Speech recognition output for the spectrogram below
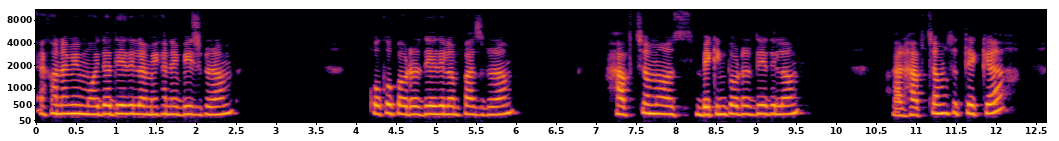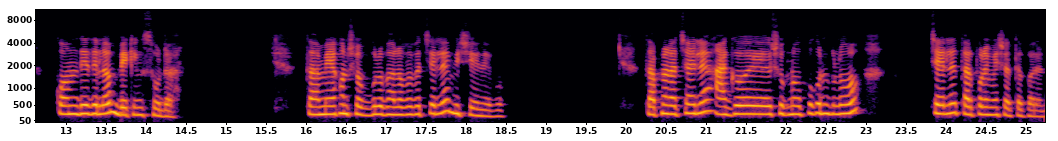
এখন আমি ময়দা দিয়ে দিলাম এখানে বিশ গ্রাম। কোকো পাউডার দিয়ে দিলাম পাঁচ গ্রাম। হাফ চামচ বেকিং পাউডার দিয়ে দিলাম। আর হাফ চামচের থেকে কম দিয়ে দিলাম বেকিং সোডা। তা আমি এখন সবগুলো ভালোভাবে চেলে মিশিয়ে নেব। তা আপনারা চাইলে আগে শুকনো উপকরণগুলো চাইলে তারপরে মেশাতে পারেন।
